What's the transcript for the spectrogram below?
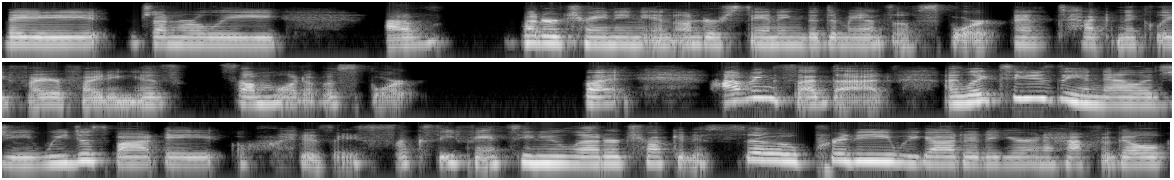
they generally have better training in understanding the demands of sport. And technically, firefighting is somewhat of a sport. But having said that, I like to use the analogy. We just bought a, oh, it is a sexy, fancy new ladder truck. It is so pretty. We got it a year and a half ago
